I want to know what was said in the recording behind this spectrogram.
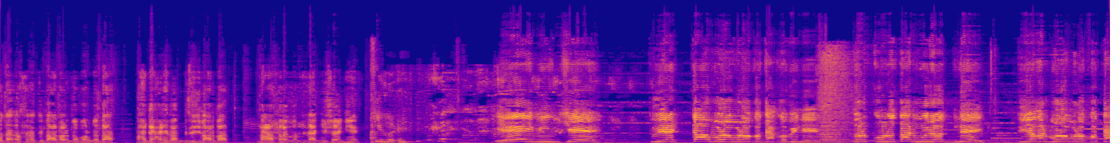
কথা কথা তুই বারবার গোপন কথা হাটে হাড়ি বারবার। নাড়াচাড়া করতে বিষয় নিয়ে। এই মিনছে তুই একটাও বড় বড় কথা কবি নে। তোর কোনো তার মুরদ নেই। তুই আবার বড় বড় কথা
